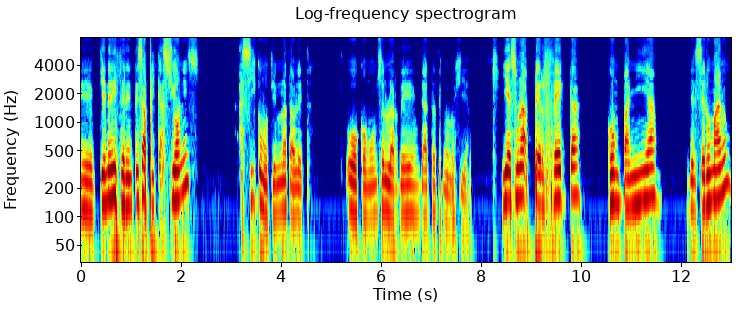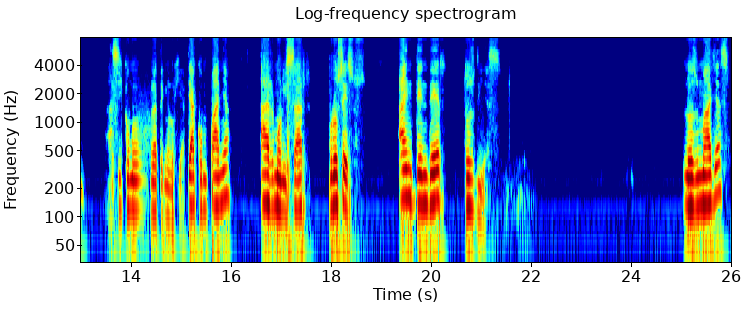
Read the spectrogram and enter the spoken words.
Eh, tiene diferentes aplicaciones, así como tiene una tableta o como un celular de, alta tecnología. Y es una perfecta compañía del ser humano, así como la tecnología. Te acompaña a armonizar procesos, a entender tus días. Los mayas,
